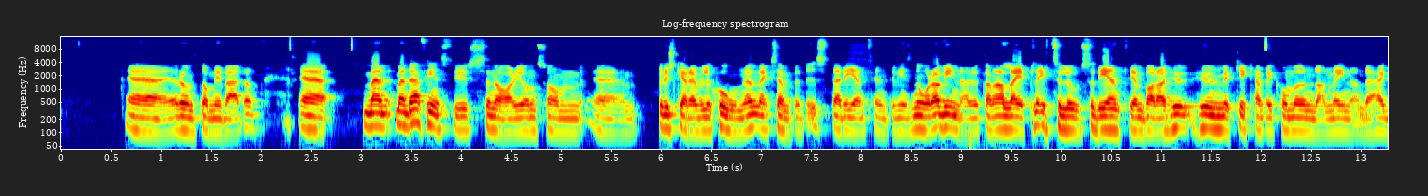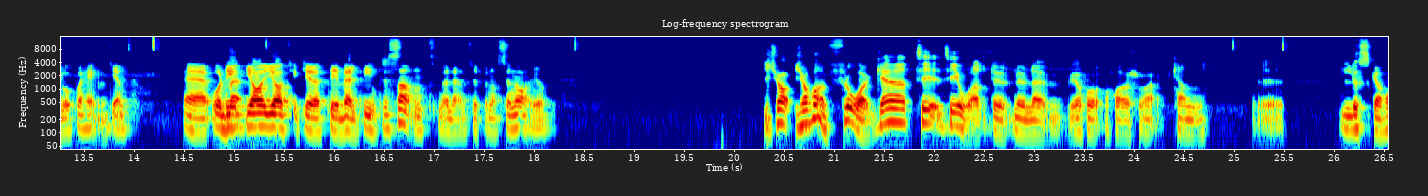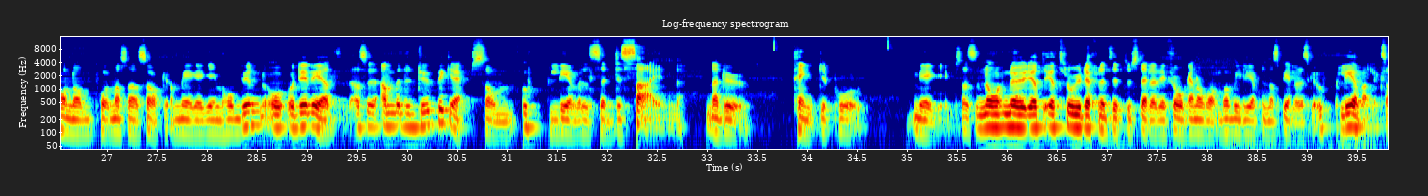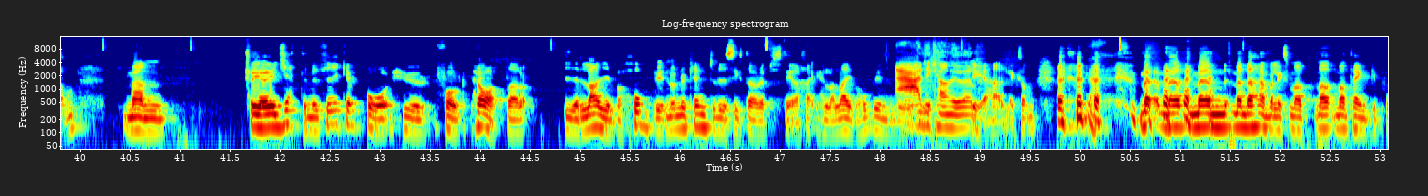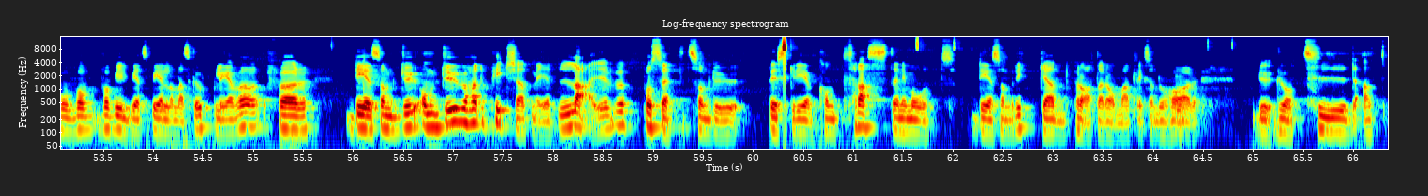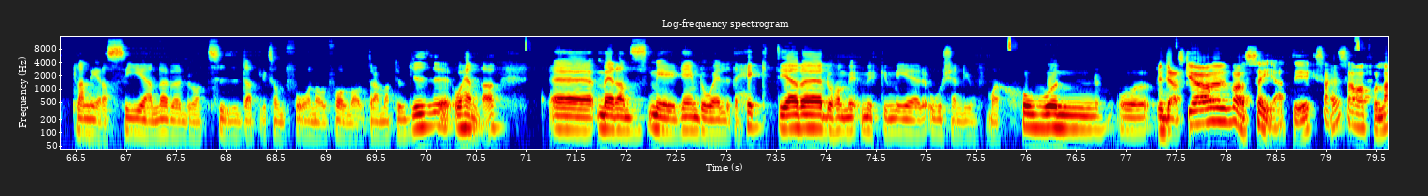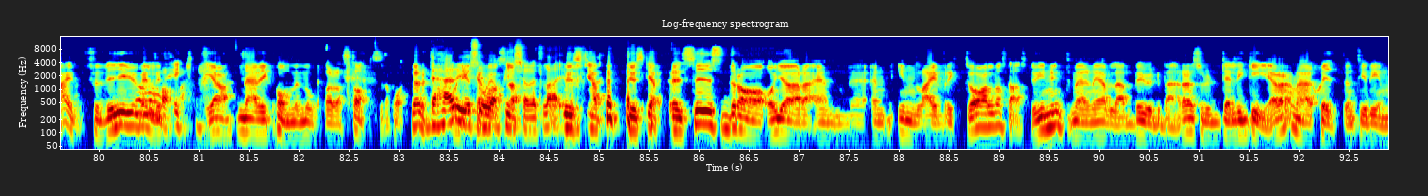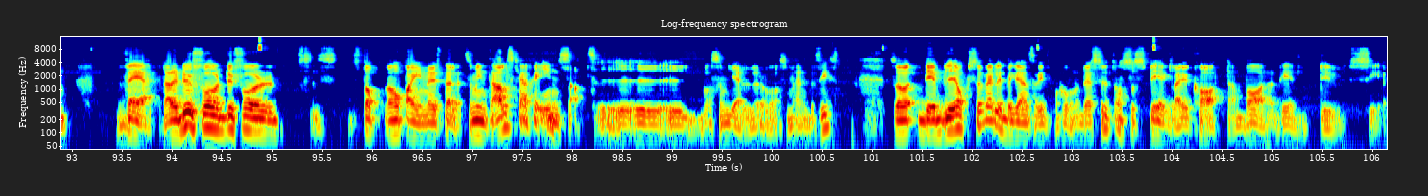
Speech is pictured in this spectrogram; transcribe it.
eh, runt om i världen. Eh, men, men där finns det ju scenarion som eh, ryska revolutionen exempelvis, där det egentligen inte finns några vinnare utan alla är play to lose. Så det är egentligen bara hur, hur mycket kan vi komma undan med innan det här går på häggen. Eh, och det, Men... jag, jag, tycker att det är väldigt intressant med den typen av scenario. Jag, jag har en fråga till, till Johan nu, nu när jag har, har kan eh, luska honom på en massa saker om megagame-hobbyn. Och, och, det är det att, alltså, använder du begrepp som upplevelsedesign när du tänker på Megames. Alltså, no, nu, jag, jag, tror ju definitivt du ställer dig frågan om vad vill jag att mina spelare ska uppleva liksom. Men för jag är jättenyfiken på hur folk pratar i live-hobbyn och nu kan inte vi sitta och representera hela live-hobbyn. Ah, det kan vi väl. Det här, liksom. men, men, men, men, det här med liksom att man, man tänker på vad, vad vill vi att spelarna ska uppleva? För det som du, om du hade pitchat mig ett live på sättet som du beskrev kontrasten emot det som Rickard pratade om att liksom du har du, du har tid att planera scener eller du har tid att liksom få någon form av dramaturgi att hända. Eh, Medan Megagame då är lite häktigare, du har mycket mer okänd information. Och... Men där ska jag bara säga att det är exakt samma på live, för vi är ju Ja. väldigt häktiga när vi kommer mot våra statusrapporter. Det här är ju så jag pitchar ett live. Du ska, du ska precis dra och göra en, en in-live-ritual någonstans. Du är ju inte med en jävla budbärare, så du delegerar den här skiten till din väpnare. Du får, du får stoppa hoppa in istället, som inte alls kanske är insatt i, i, i vad som gäller och vad som hände sist. Så det blir också väldigt begränsad information och dessutom så speglar ju kartan bara det du ser.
